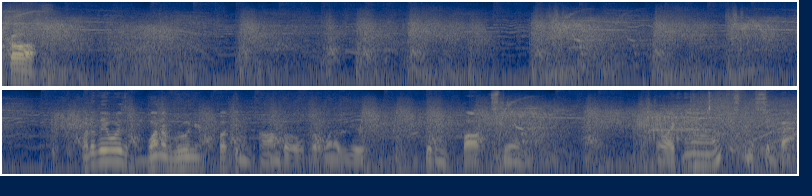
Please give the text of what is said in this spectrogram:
Fuck off. Why do they always want to ruin your fucking combo, but whenever you're getting boxed in, they're like, mm, I'm just gonna sit back.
